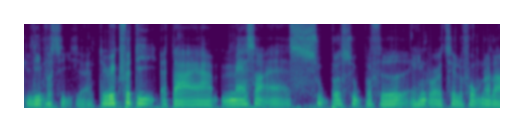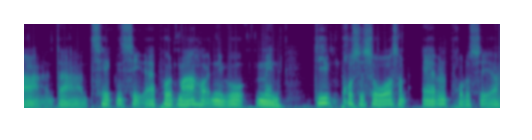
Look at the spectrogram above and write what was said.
Lige præcis, ja. Det er jo ikke fordi, at der er masser af super, super fede Android-telefoner, der, der teknisk set er på et meget højt niveau, men de processorer, som Apple producerer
